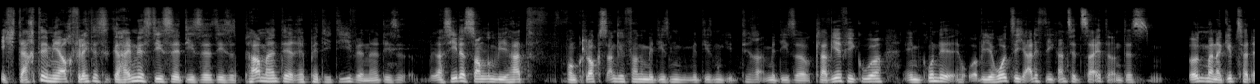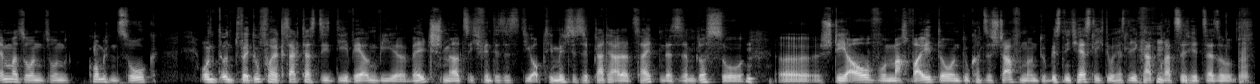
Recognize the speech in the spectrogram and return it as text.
Ich dachte mir auch, vielleicht ist das Geheimnis diese, diese, diese permanente Repetitive, ne? Diese, was jeder Song irgendwie hat, von Clocks angefangen mit diesem, mit diesem, mit dieser Klavierfigur. Im Grunde wiederholt sich alles die ganze Zeit und das, irgendwann ergibt es halt immer so einen, so einen komischen Sog. Und, und weil du vorher gesagt hast, die, die wäre irgendwie Weltschmerz, ich finde, das ist die optimistischste Platte aller Zeiten. Das ist dann bloß so, äh, steh auf und mach weiter und du kannst es schaffen und du bist nicht hässlich, du hässliche Kackbratze-Hits, also pff.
